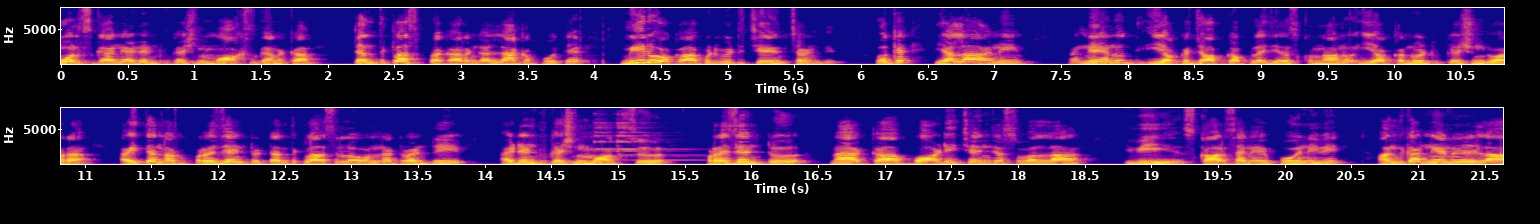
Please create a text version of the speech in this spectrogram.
మోల్స్ కానీ ఐడెంటిఫికేషన్ మార్క్స్ కనుక టెన్త్ క్లాస్ ప్రకారంగా లేకపోతే మీరు ఒక అఫిడవిట్ చేయించండి. ఓకే? ఎలా అని నేను ఈ యొక్క జాబ్కి అప్లై చేసుకున్నాను ఈ యొక్క నోటిఫికేషన్ ద్వారా. అయితే నాకు ప్రజెంట్ టెన్త్ క్లాస్లో ఉన్నటువంటి ఐడెంటిఫికేషన్ మార్క్స్ ప్రజెంట్ నా యొక్క బాడీ చేంజెస్ వల్ల ఇవి స్కార్స్ అనేవి పోయినవి. అందుకని నేను ఇలా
